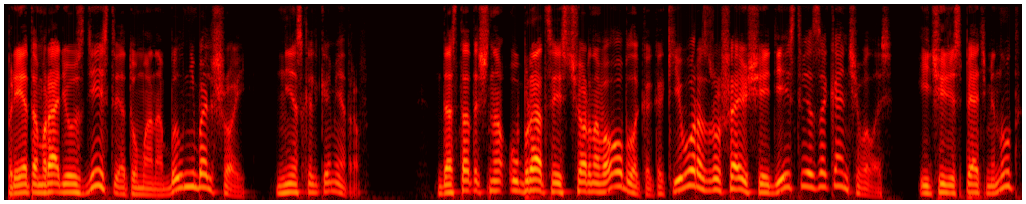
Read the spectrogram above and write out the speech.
При этом радиус действия тумана был небольшой, несколько метров. Достаточно убраться из черного облака, как его разрушающее действие заканчивалось, и через пять минут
